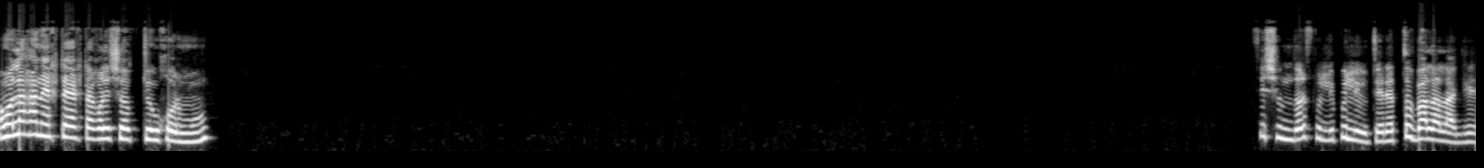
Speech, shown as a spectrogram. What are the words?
অমলা খান একটা একটা করে সব চৌ কর্ম। কি সুন্দর ফুলি ফুলি উঠে, এত ভালো লাগে।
